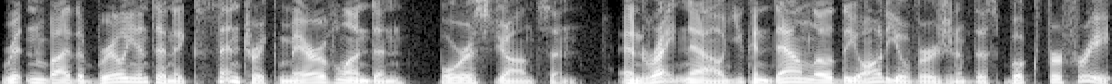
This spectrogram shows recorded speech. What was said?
written by the brilliant and eccentric Mayor of London, Boris Johnson. And right now, you can download the audio version of this book for free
